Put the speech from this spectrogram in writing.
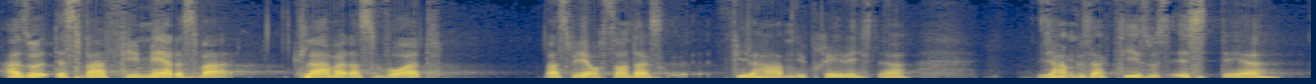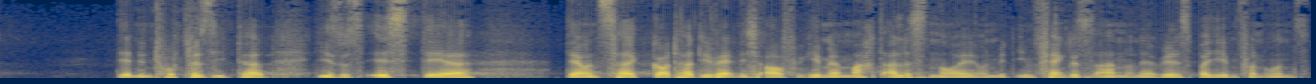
Also das war viel mehr, das war, klar war das Wort, was wir auch sonntags viel haben, die Predigt, ja. Sie haben gesagt, Jesus ist der, der den Tod besiegt hat. Jesus ist der, der uns zeigt, Gott hat die Welt nicht aufgegeben, er macht alles neu und mit ihm fängt es an und er will es bei jedem von uns.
